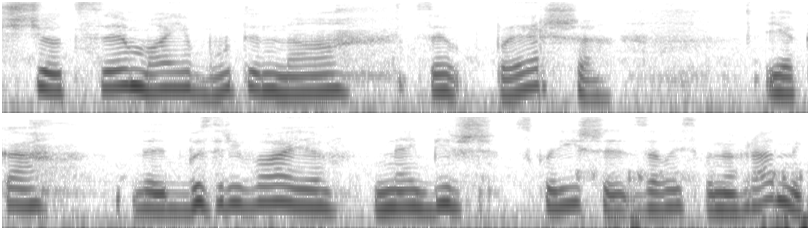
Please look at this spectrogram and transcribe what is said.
що це має бути на це перша, яка визріває найбільш скоріше за весь виноградник.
